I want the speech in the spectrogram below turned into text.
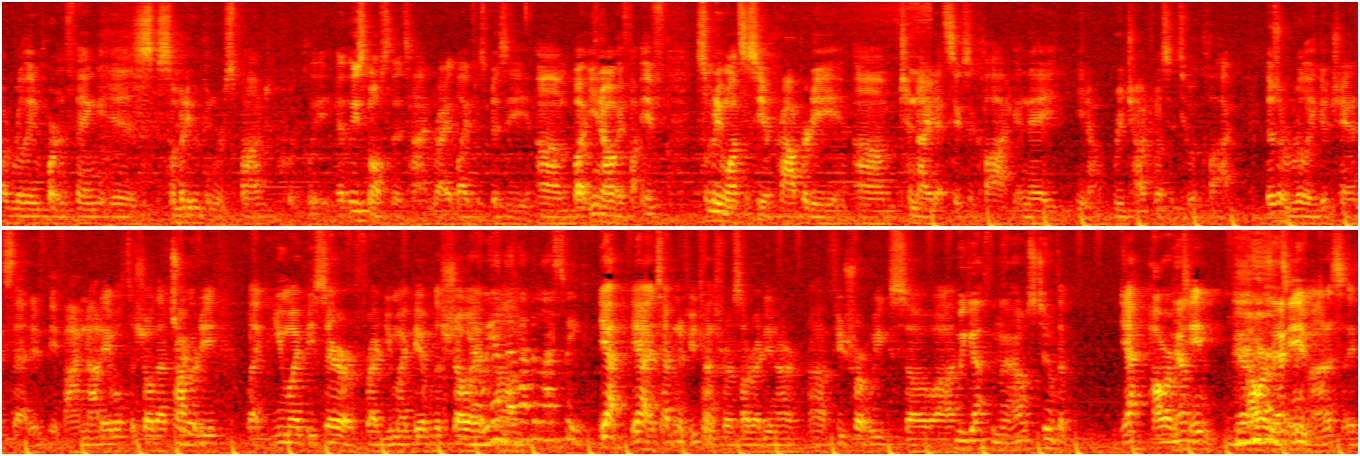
a really important thing is somebody who can respond quickly. At least most of the time, right? Life is busy. Um, but you know, if if somebody wants to see a property um, tonight at six o'clock and they you know reach out to us at two o'clock, there's a really good chance that if, if I'm not able to show that True. property, like you might be Sarah or Fred, you might be able to show yeah, it. we had that um, happen last week. Yeah, yeah, it's happened a few times for us already in our uh, few short weeks. So uh, We got from the house too. the, yeah, power of Yeah. a team. Yeah, power of a team, honestly.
